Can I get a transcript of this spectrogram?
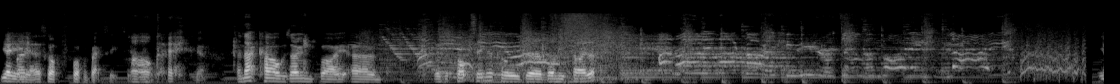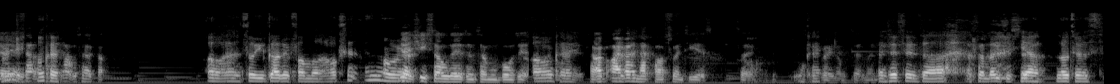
Yeah, yeah, Right. yeah. It's got proper back seats. yeah. Oh, okay. Yeah. And that car was owned by um, there's a pop singer called uh, Bonnie Tyler. Yeah, Really? that, Okay. that was her car. Oh, and so you got it from an auction? Or? Yeah, she sold it and someone bought it. Oh, okay. I've, I've owned that car 20 years, so it's Okay. a very long term. And this is uh That's a Lotus 7. yeah Lotus.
